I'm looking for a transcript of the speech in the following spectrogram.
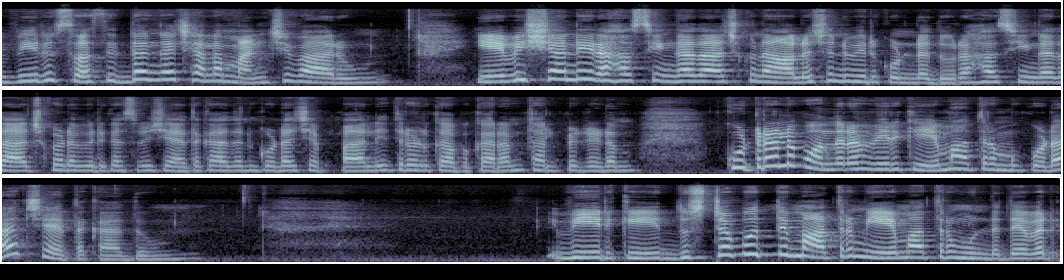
వీరు స్వసిద్ధంగా చాలా మంచివారు. ఏ విషయాన్ని రహస్యంగా దాచుకునే ఆలోచన వీరికి ఉండదు. రహస్యంగా దాచుకోవడం వీరికి అసలు చేత కాదని కూడా చెప్పాలి. ఇతరులకు అపకారం తలపెట్టడం కుట్రలు పొందడం వీరికి ఏమాత్రము కూడా చేత కాదు. వీరికి దుష్టబుద్ధి మాత్రం ఏమాత్రం ఉండదు. ఎవరి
